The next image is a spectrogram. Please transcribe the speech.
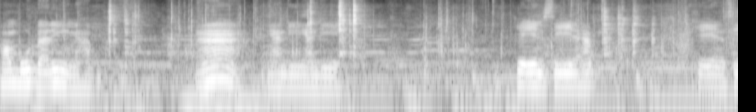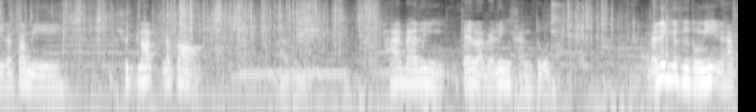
พร้อมบูทแบริ่งนะครับอ่างานดีงานดีเกียร์ NC นะครับ KNC แล้วก็มีชุดน็อตแล้วก็อ่าเป็นท้ายแบริ่งไกด์หลอดแบริ่งขันตูดแบริ่งก็คือตรงนี้นะครับ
